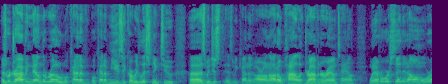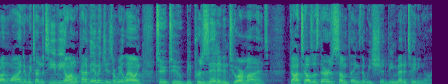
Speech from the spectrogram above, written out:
as we're driving down the road. What kind of what kind of music are we listening to uh, as we just as we kind of are on autopilot driving around town? Whenever we're sitting at home and we're unwinding, we turn the TV on. What kind of images are we allowing to to be presented into our minds? God tells us there are some things that we should be meditating on.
